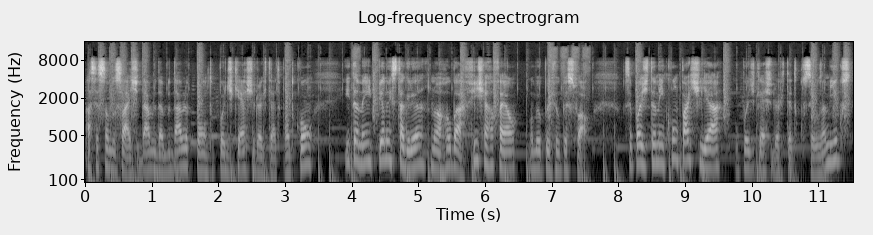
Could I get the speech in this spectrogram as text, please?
acessando o site www.podcastdoarquiteto.com e também pelo Instagram no arroba Rafael, o meu perfil pessoal. Você pode também compartilhar o podcast do arquiteto com seus amigos.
